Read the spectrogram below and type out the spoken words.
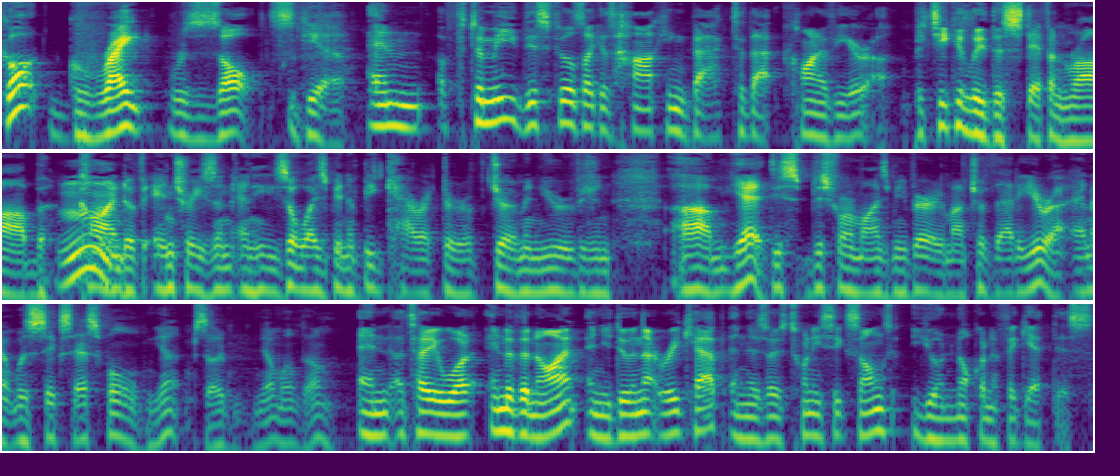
got great results. Yeah. And to me, this feels like it's harking back to that kind of era. particularly the Stefan Raab kind of entries, and, and he's always been a big character of German Eurovision. Um, yeah, this this reminds me very much of that era, and it was successful. Yeah, so yeah, well done. And I tell you what, end of the night, and you're doing that recap, and there's those 26 songs, you're not going to forget this.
